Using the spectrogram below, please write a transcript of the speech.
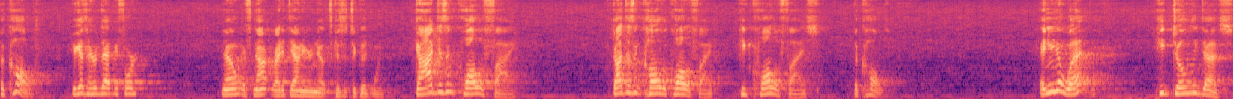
the called. You guys heard that before? No? If not, write it down in your notes because it's a good one. God doesn't qualify. God doesn't call the qualified. He qualifies the called. And you know what? He totally does.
